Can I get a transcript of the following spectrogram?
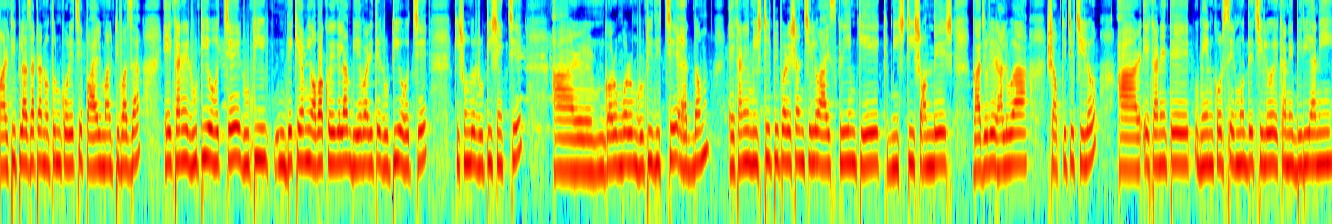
মাল্টি প্লাজাটা নতুন করেছে পায়েল মাল্টি প্লাজা এইখানে রুটিও হচ্ছে, রুটি দেখে আমি অবাক হয়ে গেলাম, বিয়েবাড়িতে রুটিও হচ্ছে। কি সুন্দর রুটি সেঁকছে। আর গরম গরম রুটি দিচ্ছে একদম। এখানে মিষ্টির প্রিপারেশান ছিল আইসক্রিম কেক মিষ্টি, সন্দেশ, গাজরের হালুয়া সব কিছু ছিল। আর এখানেতে মেন কোর্সের মধ্যে ছিল এখানে বিরিয়ানি।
